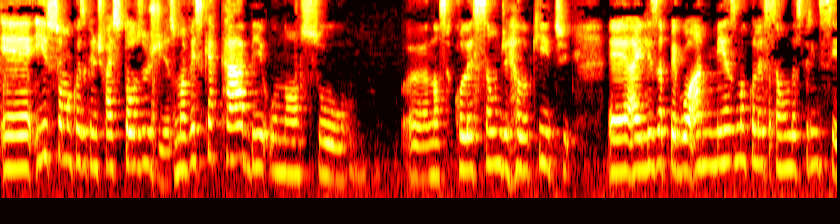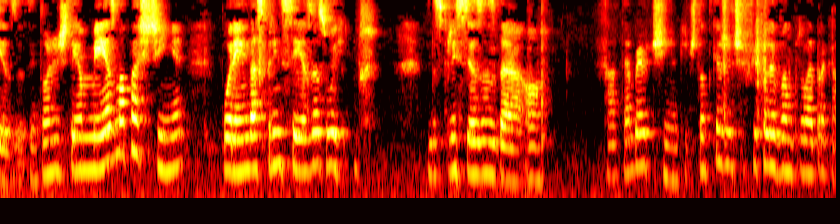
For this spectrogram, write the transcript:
é, isso é uma coisa que a gente faz todos os dias. Uma vez que acabe o nosso, a nossa coleção de Hello Kitty, é, a Elisa pegou a mesma coleção das princesas. Então a gente tem a mesma pastinha, porém das princesas, ui, das princesas da, ó, tá até abertinho aqui, de tanto que a gente fica levando pra lá e pra cá.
